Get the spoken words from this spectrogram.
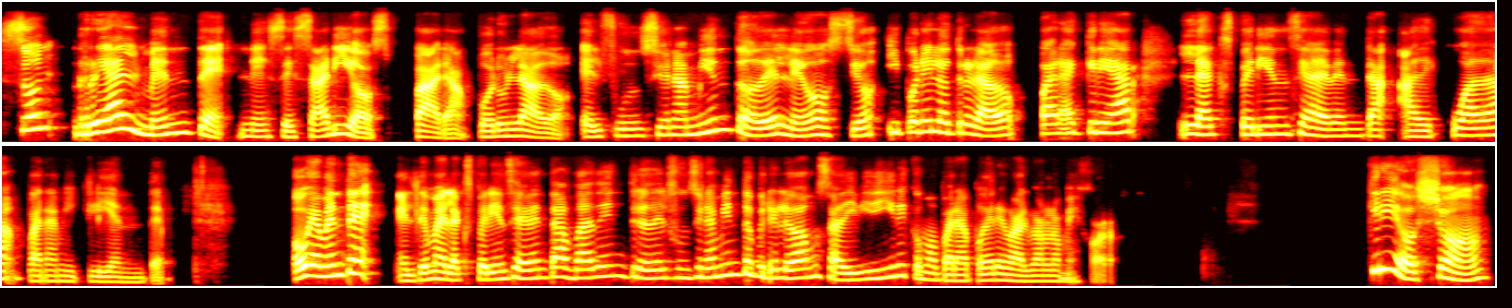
son realmente necesarios para, por un lado, el funcionamiento del negocio y por el otro lado, para crear la experiencia de venta adecuada para mi cliente. Obviamente, el tema de la experiencia de venta va dentro del funcionamiento, pero lo vamos a dividir como para poder evaluarlo mejor. Creo yo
